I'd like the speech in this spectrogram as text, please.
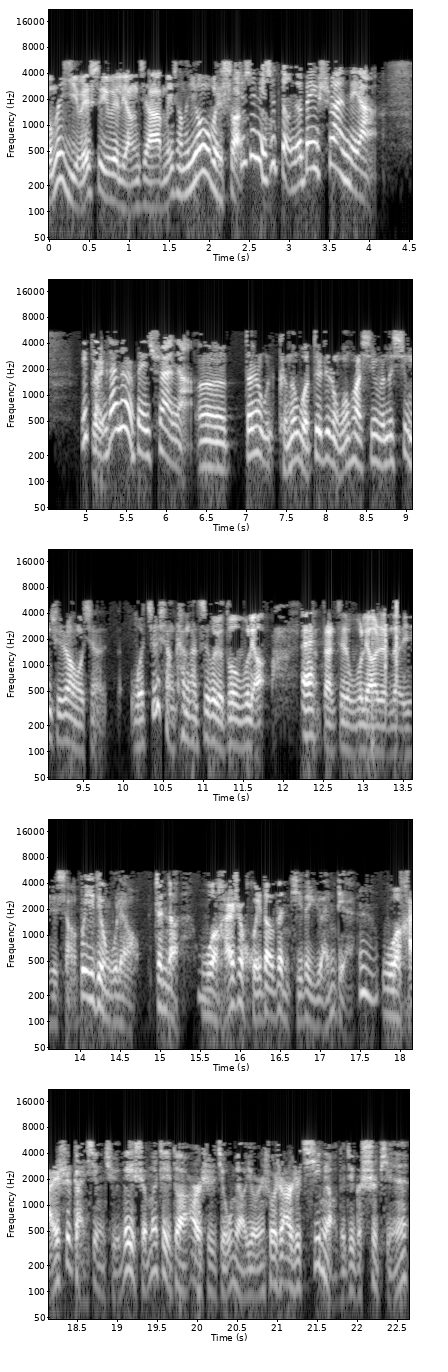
我们以为是一位良家，没想到又被涮了。其实你是等着被涮的呀，你等在那儿被涮呀。呃，但是我可能我对这种文化新闻的兴趣让我想，我就想看看最后有多无聊。哎，但这无聊人的一些想法不一定无聊，真的，我还是回到问题的原点。嗯我还是感兴趣，为什么这段二十九秒，有人说是二十七秒的这个视频，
